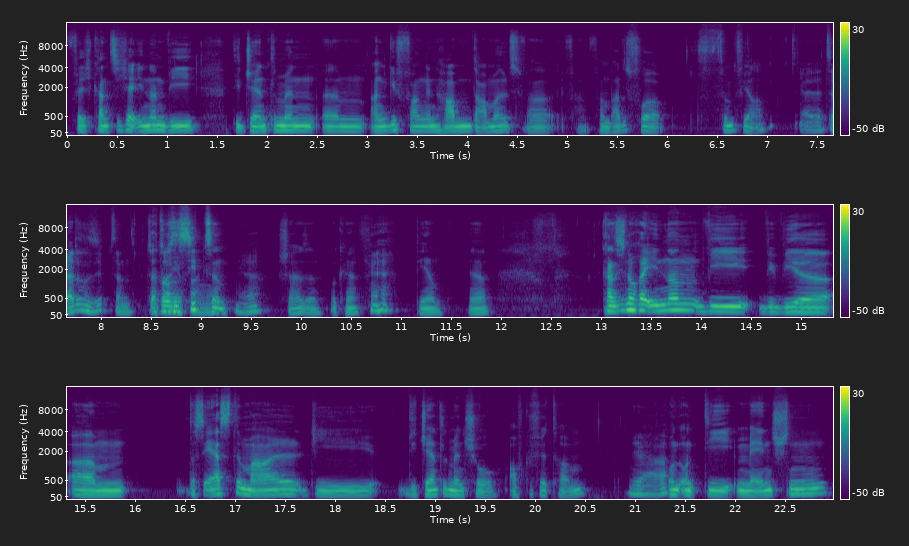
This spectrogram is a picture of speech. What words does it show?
vielleicht kann sich erinnern, wie die Gentlemen ähm, angefangen haben damals. War, wann war das? Vor fünf Jahren? Ja, 2017. 2017? Ja. Scheiße, okay. Damn, ja. Kann sich noch erinnern, wie, wie wir ähm, das erste Mal die die Gentleman Show aufgeführt haben. Ja. Und, und die Menschen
